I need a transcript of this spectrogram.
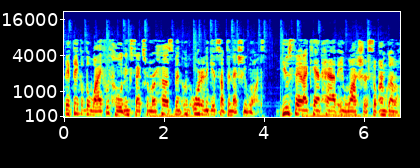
they think of the wife withholding sex from her husband in order to get something that she wants. You said I can't have a washer, so I'm going to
